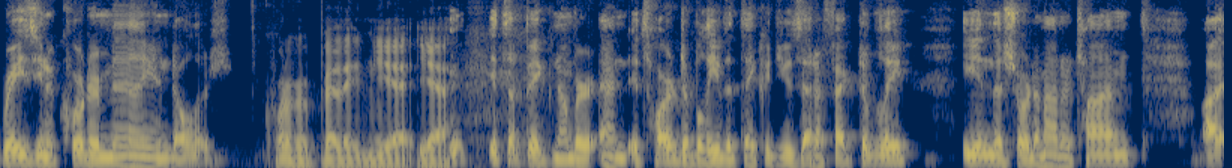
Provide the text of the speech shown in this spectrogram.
raising a quarter million dollars quarter of a billion yeah yeah it, it's a big number and it's hard to believe that they could use that effectively in the short amount of time. I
